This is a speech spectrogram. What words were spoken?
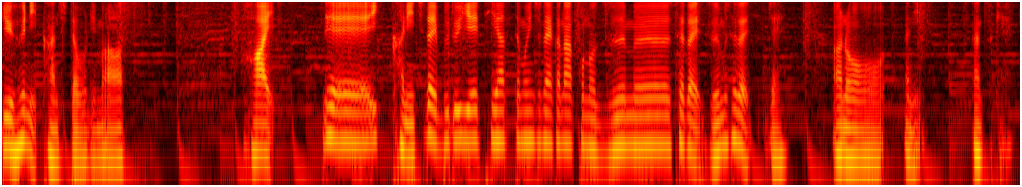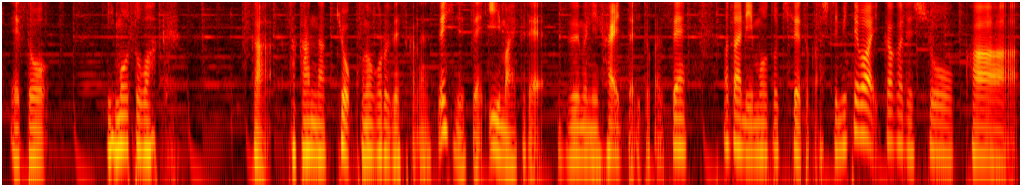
いうふうに感じております。はい。で、一家に一台ブルーイエティあってもいいんじゃないかな。このズーム世代、ズーム世代じゃあの、何？なんつっけ？えっと、リモートワーク。が盛んな今日この頃ですからね、ぜひですね、いいマイクでズームに入ったりとかですね、またリモート帰省とかしてみてはいかがでしょうか。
